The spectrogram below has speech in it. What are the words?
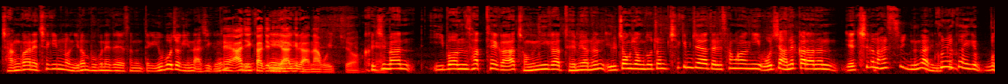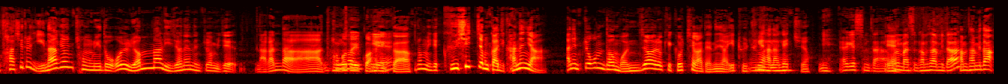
장관의 책임론 이런 부분에 대해서는 되게 유보적인 아직은 네, 아직까지는 예. 이야기를 안 하고 있죠. 그지만 예. 이번 사태가 정리가 되면은 일정 정도 좀 책임져야 될 상황이 오지 않을까라는 예측은 할 수 있는 거 아닙니까? 그러니까 이게 뭐 사실은 이낙연 총리도 올 연말 이전에는 좀 이제 나간다 통보도 있고 예. 하니까 예. 그러면 이제 그 시점까지 가느냐 아니면 조금 더 먼저 이렇게 교체가 되느냐 이 둘 중에 음, 하나겠죠. 예, 알겠습니다. 예. 오늘 말씀 감사합니다. 감사합니다.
